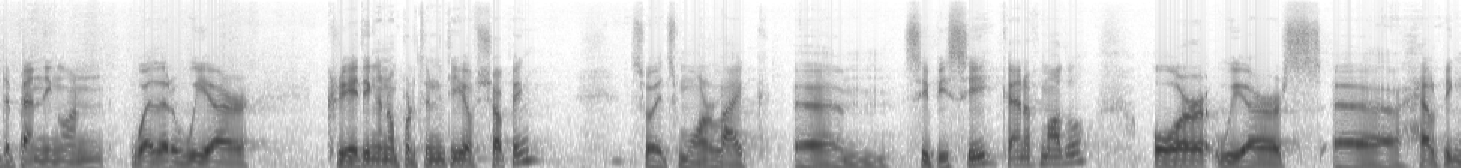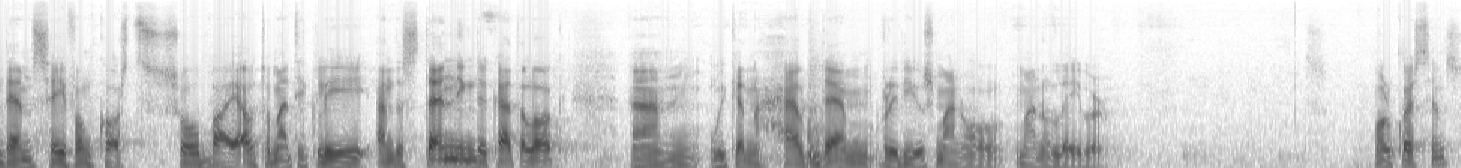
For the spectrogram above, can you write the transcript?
depending on whether we are creating an opportunity of shopping so it's more like um, CPC kind of model, or we are uh, helping them save on costs. So by automatically understanding the catalog, um, we can help them reduce manual, manual labor. More questions?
